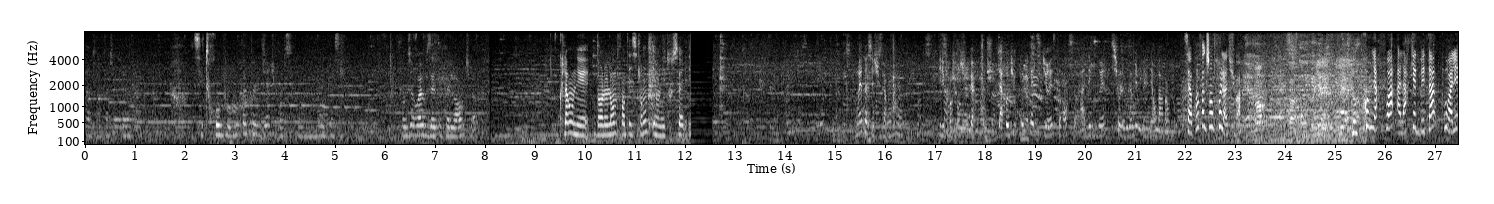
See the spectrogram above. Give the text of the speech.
t'as t'as chacun. C'est trop beau. Faut peut-être te le dire, je pense. Faut dire, ouais, vous êtes au quel land, tu vois. Donc là on est dans le Land Fantasyland et on est tout seul. Ouais bah c'est super bon. hein. Il est franchement super bon. La revue complète du restaurant sera à découvrir sur le blog, je vais en barre d'infos. C'est la première fois que j'entre là, tu vois. Donc première fois à l'arcade bêta pour aller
